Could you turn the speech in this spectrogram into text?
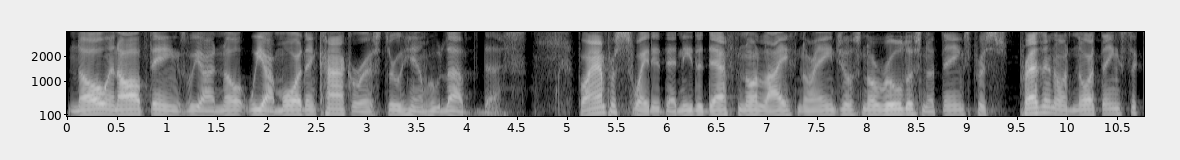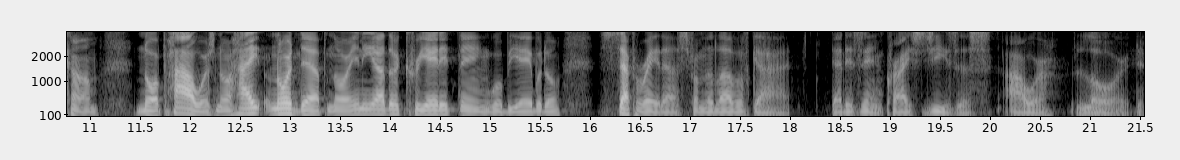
No, in all things we are no we are more than conquerors through him who loved us. For I am persuaded that neither death nor life, nor angels, nor rulers, nor things present or nor things to come, nor powers, nor height, nor depth, nor any other created thing will be able to separate us from the love of God that is in Christ Jesus our Lord.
